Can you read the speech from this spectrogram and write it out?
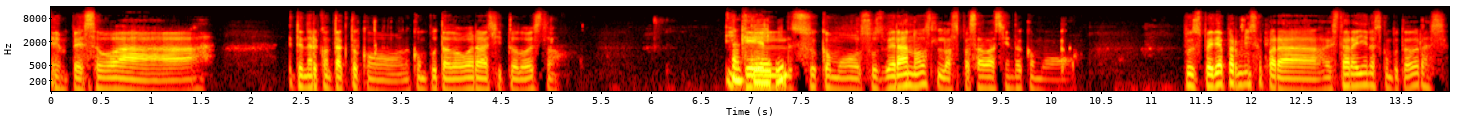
empezó a tener contacto con computadoras y todo esto. Y que él, su, como sus veranos los pasaba haciendo como, pues pedía permiso para estar ahí en las computadoras,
